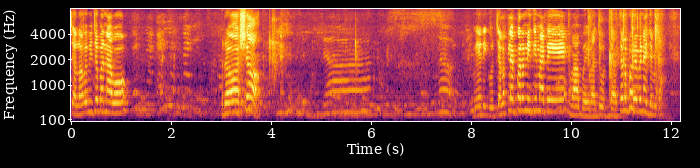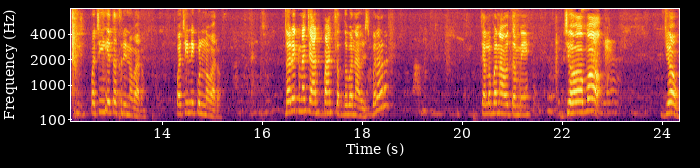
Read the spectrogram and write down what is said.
ચલો, હવે બીજો બનાવો. રસ. વેરી ગુડ ચાલો ક્લેપ કરો નિધિ માટે. વાહ ભાઈ, વાહ, જોરદાર. ચાલો ભવે બનાવી જાય બેટા. પછી હેતશ્રીનો વારો. પછી નિકુલનો વારો. દરેકના ચાર, પાંચ શબ્દો બનાવીશ. બરાબર? ચાલો, બનાવો તમે. જવ. જવ.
